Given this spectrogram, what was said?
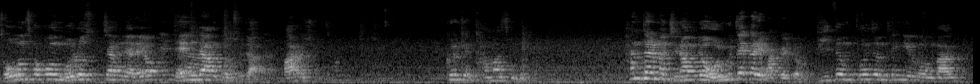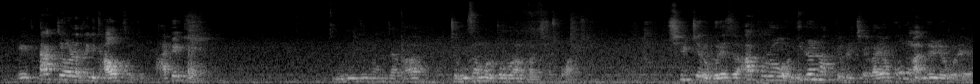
좋은 소금 뭘로 섭취하는지 알아요? 된장, 고추장 섭취 그렇게 담아서 먹어. 한 달만 지나면요 얼굴 색깔이 바뀌어져. 비듬, 분점 생기고 막 딱지 올라서는 게 다 없어져. 다 벗겨. 우울증 환자가 정상으로 돌아가는 것이 좋아져. 실제로 그래서 앞으로 이런 학교를 제가요 꼭 만들려고 그래요.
